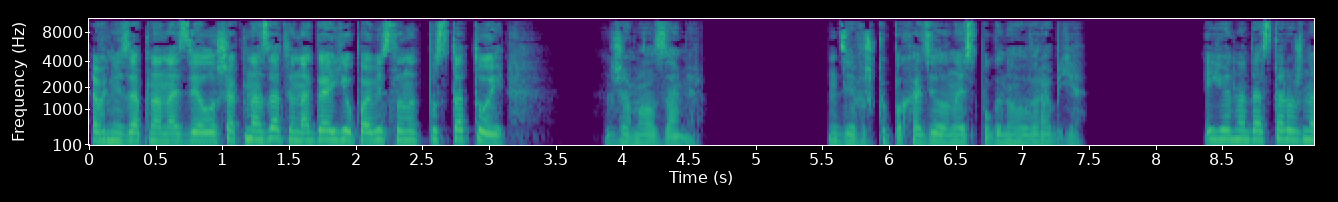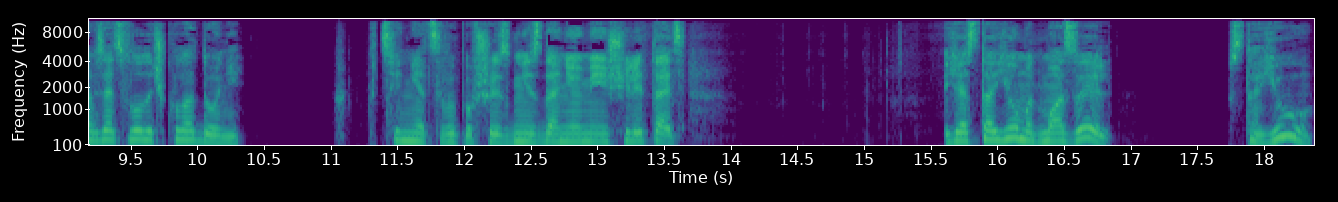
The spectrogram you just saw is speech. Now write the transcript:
Внезапно она сделала шаг назад, и нога ее повисла над пустотой. Джамал замер. Девушка походила на испуганного воробья. Ее надо осторожно взять в лодочку ладоней. Птенец, выпавший из гнезда, не умеющий летать. «Я стою, мадемуазель!» «Стою?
